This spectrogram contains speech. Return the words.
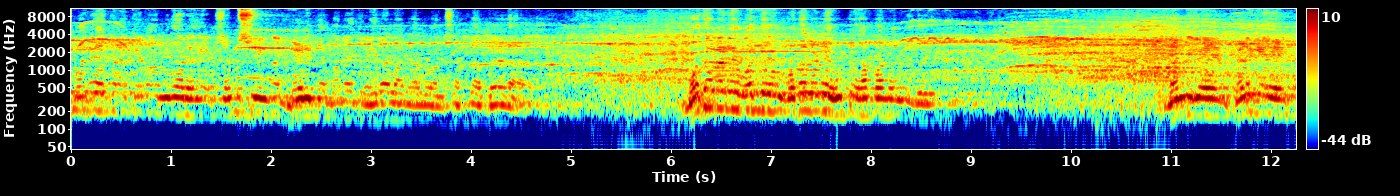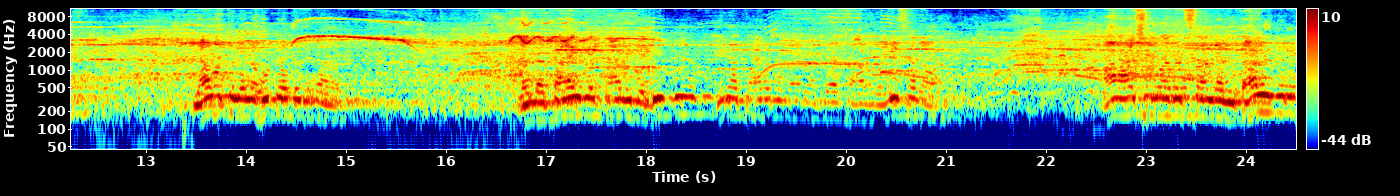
ಮನೆ ಹತ್ರ ಕೆಲವರು ಇದ್ದಾರೆ ಕ್ಷಮಿಸಿ ನಾನು ಹೇಳಿದ್ದೆ ಮನೆ ಹತ್ರ ಇರಲ್ಲ ನಾನು ಒಂದು ಶಬ್ದ ಬೇಡ ಮೊದಲನೇ ಒಂದು, ಮೊದಲನೇ ಹುಟ್ಟು ಹಬ್ಬ ನನ್ನದು ನನಗೆ ಬೆಳಗ್ಗೆ ಯಾವತ್ತು ನನ್ನ ಹುಟ್ಟುಹಬ್ಬ ದಿನ ನನ್ನ ತಾಯಿಗೆ ತಾಯಿಗೆ ಬಿದ್ದು ದಿನ ಪ್ರಾರಂಭ ಮಾಡಿ ಅಭ್ಯಾಸ ಆದರೆ ಈ ಸಲ ಆ ಆಶೀರ್ವಾದದ ಸ್ಥಾನದಲ್ಲಿ ತಾಳಿದರೆ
